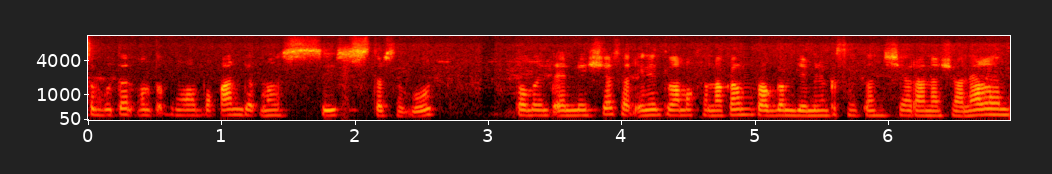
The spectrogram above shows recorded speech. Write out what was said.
Sebutan untuk pengelompokan diagnosis tersebut, pemerintah Indonesia saat ini telah melaksanakan program jaminan kesehatan secara nasional yang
